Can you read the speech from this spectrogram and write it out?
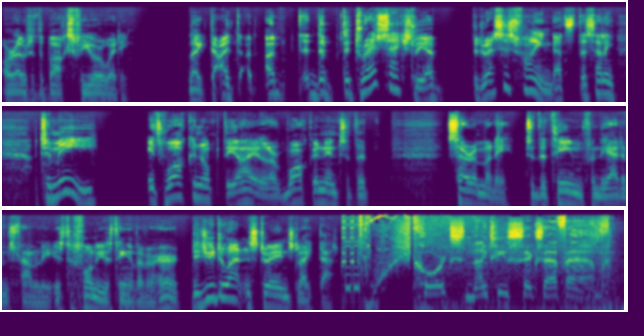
or out of the box for your wedding? Like the, I, I, I- the the dress actually, I, the dress is fine. That's the selling. To me, it's walking up the aisle or walking into the ceremony to the theme from the Addams family is the funniest thing I've ever heard. Did you do anything strange like that? Corks 96 FM.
